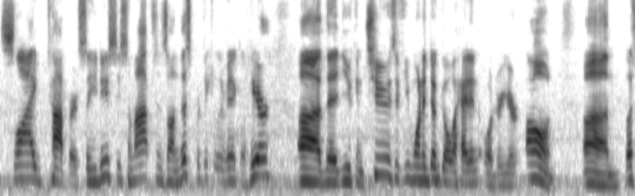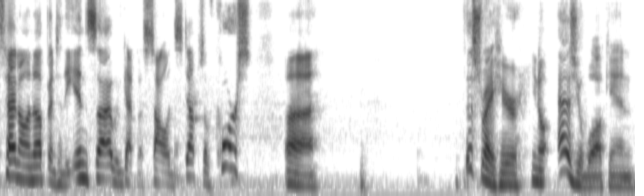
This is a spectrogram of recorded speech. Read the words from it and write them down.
slide topper. So you do see some options on this particular vehicle here uh, that you can choose if you wanted to go ahead and order your own. Um, let's head on up into the inside. We've got the solid steps, of course. Uh, this right here, you know, as you walk in,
